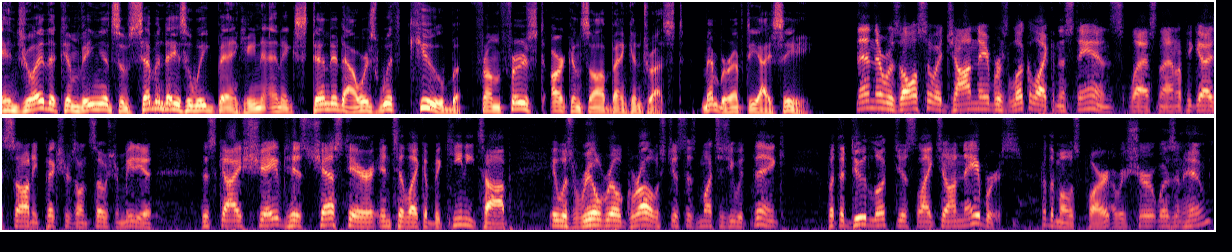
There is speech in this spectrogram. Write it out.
Enjoy the convenience of seven days a week banking and extended hours with Cube from First Arkansas Bank and Trust. Member FDIC. Then there was also a John Neighbors lookalike in the stands last night. I don't know if you guys saw any pictures on social media. This guy shaved his chest hair into like a bikini top. It was real, real gross, just as much as you would think. But the dude looked just like John Neighbors for the most part. Are we sure it wasn't him?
